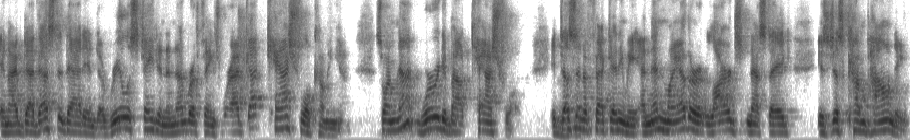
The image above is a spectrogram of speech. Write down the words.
and I've divested that into real estate and a number of things where I've got cash flow coming in. So I'm not worried about cash flow. It doesn't affect any of me. And then my other large nest egg is just compounding.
